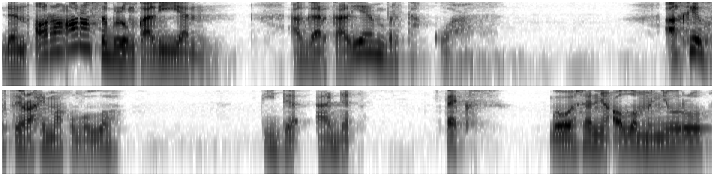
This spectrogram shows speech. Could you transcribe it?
dan orang-orang sebelum kalian agar kalian bertakwa. Akhi ukhti rahimakumullah. Tidak ada teks bahwasannya Allah menyuruh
